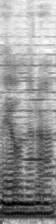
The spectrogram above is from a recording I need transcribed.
さようなら。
